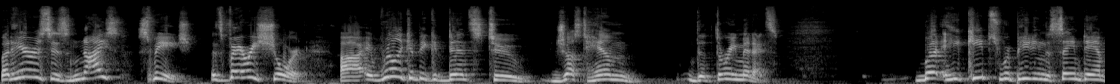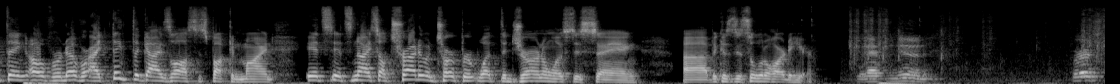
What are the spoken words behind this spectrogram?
But here is his nice speech. It's very short. Uh, it really could be condensed to just him, the three minutes. But he keeps repeating the same damn thing over and over. I think the guy's lost his fucking mind. It's it's nice. I'll try to interpret what the journalist is saying uh, because it's a little hard to hear. Good afternoon. First,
